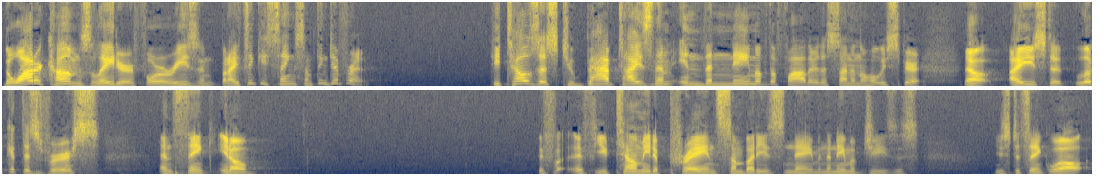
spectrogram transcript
The water comes later for a reason, but I think he's saying something different. He tells us to baptize them in the name of the Father, the Son, and the Holy Spirit. Now, I used to look at this verse and think, you know, if, if you tell me to pray in somebody's name, in the name of Jesus, used to think, well,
